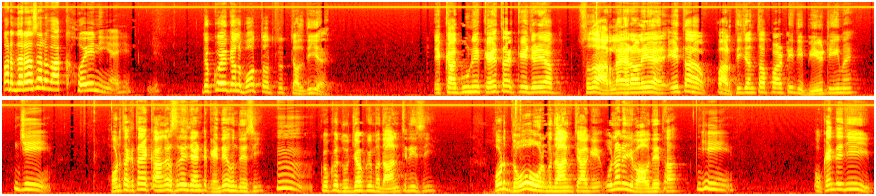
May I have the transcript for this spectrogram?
ਪਰ ਦਰਅਸਲ ਵੱਖ ਹੋਏ ਨਹੀਂ ਹੈ ਇਹ। ਦੇਖੋ, ਇਹ ਗੱਲ ਬਹੁਤ ਚੱਲਦੀ ਹੈ। ਇੱਕ ਆਗੂ ਨੇ ਕਹਿਤਾ ਕਿ ਜਿਹੜੇ ਆ ਸੁਧਾਰ ਲਹਿਰ ਵਾਲੇ ਆ ਇਹ ਤਾਂ ਭਾਰਤੀ ਜਨਤਾ ਪਾਰਟੀ ਦੀ ਬੀ ਟੀਮ ਹੈ। ਜੀ। ਹੁਣ ਤੱਕ ਤਾਂ ਇਹ ਕਾਂਗਰਸ ਦੇ ਏਜੰਟ ਕਹਿੰਦੇ ਹੁੰਦੇ ਸੀ ਹੂੰ। ਕਿਉਂਕਿ ਦੂਜਾ ਕੋਈ ਮੈਦਾਨ 'ਚ ਨਹੀਂ ਸੀ। ਹੁਣ ਦੋ ਹੋਰ ਮੈਦਾਨ 'ਚ ਆ ਗਏ ਉਹਨਾਂ ਨੇ ਜਵਾਬ ਦਿੱਤਾ। ਜੀ। ਉਹ ਕਹਿੰਦੇ ਜੀ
